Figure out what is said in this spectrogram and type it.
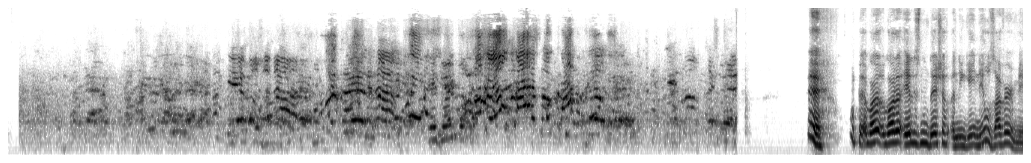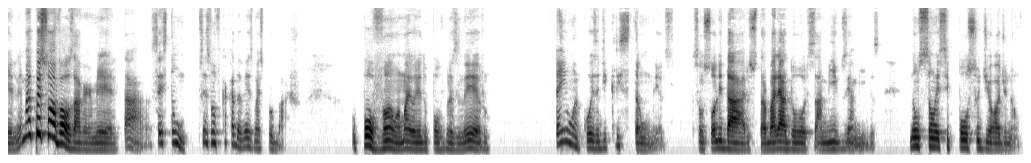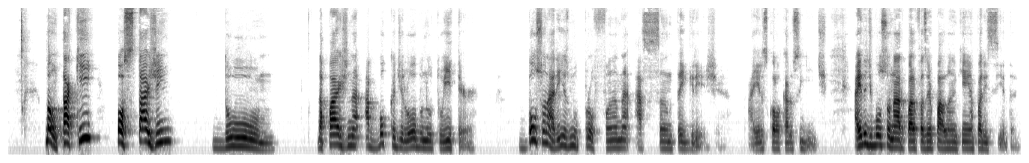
É, uma agora, agora eles não deixam ninguém nem usar vermelho, né? mas o pessoal vai usar vermelho, tá? Vocês estão, vocês vão ficar cada vez mais por baixo. O povão, a maioria do povo brasileiro, tem uma coisa de cristão neles. São solidários, trabalhadores, amigos e amigas. Não são esse poço de ódio, não. Bom, tá aqui postagem do da página A Boca de Lobo no Twitter. Bolsonarismo profana a Santa Igreja. Aí eles colocaram o seguinte: a ida de Bolsonaro para fazer palanque em Aparecida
